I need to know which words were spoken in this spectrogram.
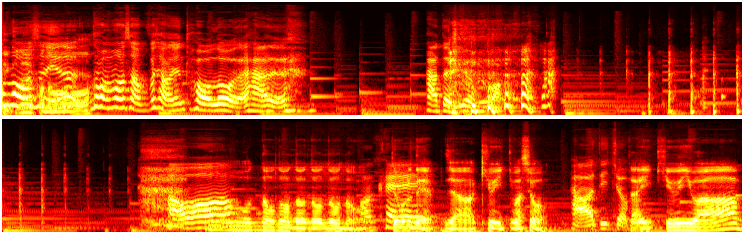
でき托莫ないか是你是な。托莫想不小心透露了他的 他的愿望。好哦，No, no, no, no, no, no. OK ということで、じゃあ9位いきましょ好，第九う。第9位は、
